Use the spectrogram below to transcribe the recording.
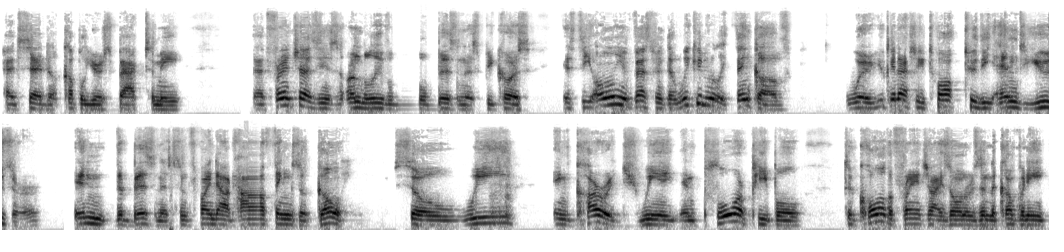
had said a couple years back to me that franchising is an unbelievable business because it's the only investment that we can really think of where you can actually talk to the end user in the business and find out how things are going. So we encourage, we implore people to call the franchise owners in the company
